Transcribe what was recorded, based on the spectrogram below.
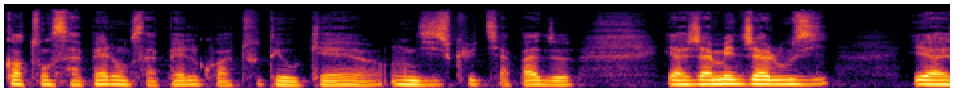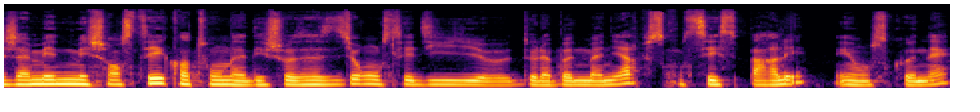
quand on s'appelle, on s'appelle, quoi. Tout est OK, euh, on discute, il n'y a pas de, il a jamais de jalousie, il n'y a jamais de méchanceté. Quand on a des choses à se dire, on se les dit euh, de la bonne manière parce qu'on sait se parler et on se connaît.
